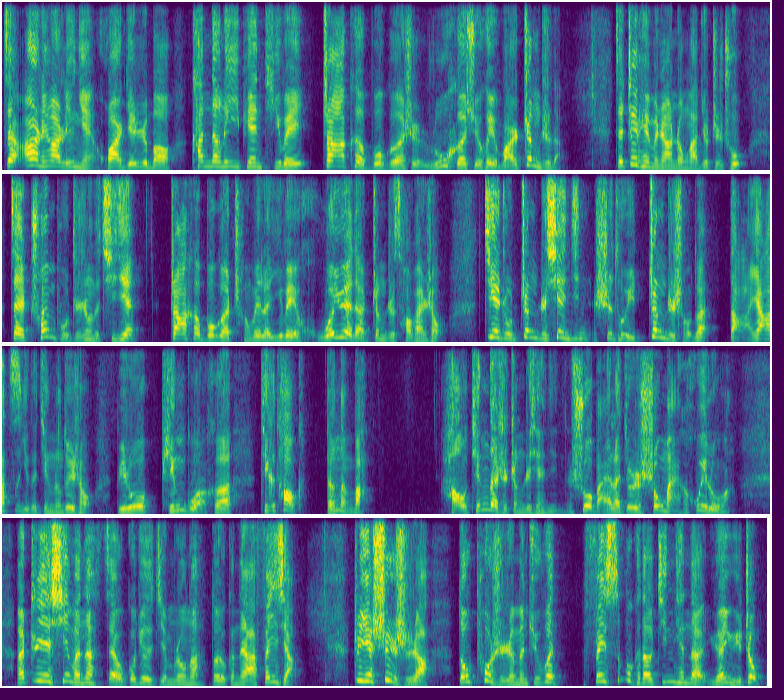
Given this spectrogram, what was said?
在二零二零年，《华尔街日报》刊登了一篇题为《扎克伯格是如何学会玩政治的》。在这篇文章中啊，就指出，在川普执政的期间，扎克伯格成为了一位活跃的政治操盘手，借助政治现金，试图以政治手段打压自己的竞争对手，比如苹果和 TikTok 等等吧。好听的是政治现金，说白了就是收买和贿赂嘛。啊，这些新闻呢，在我过去的节目中呢，都有跟大家分享。这些事实啊，都迫使人们去问：Facebook 到今天的元宇宙，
